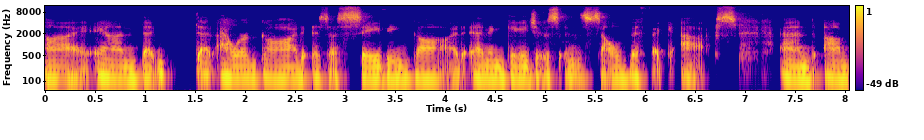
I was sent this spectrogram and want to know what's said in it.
uh, and that that our God is a saving God and engages in salvific acts. And um,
